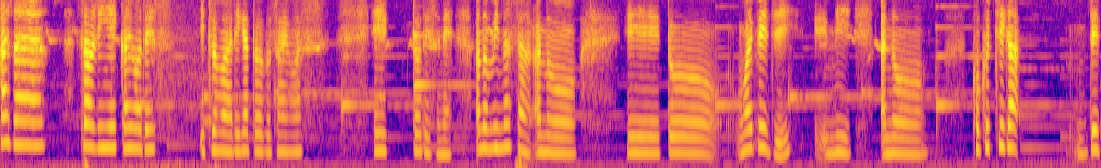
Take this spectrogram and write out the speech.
Hi there! サオリン英会話です。いつもありがとうございます。えー、っとですね、あの皆さん、あの、えー、っと、マイページに、あの、告知が出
